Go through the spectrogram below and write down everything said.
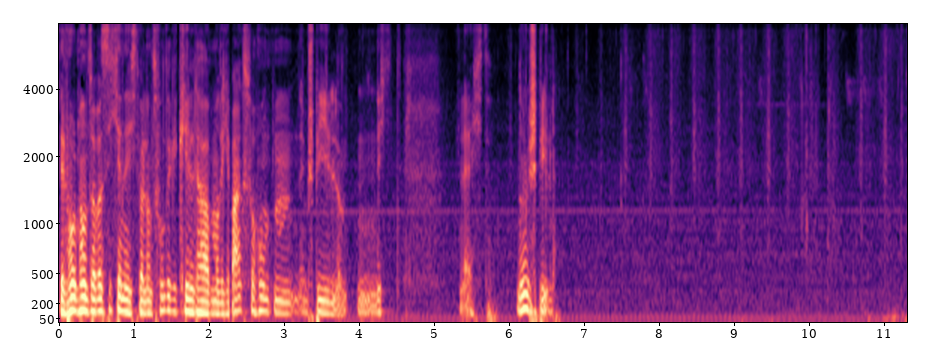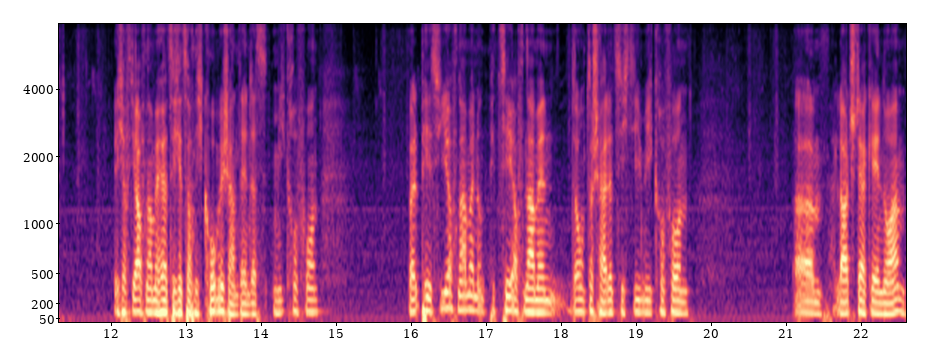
Den holen wir uns aber sicher nicht, weil uns Hunde gekillt haben und ich habe Angst vor Hunden im Spiel und nicht in echt. Nur im Spiel. Ich hoffe, die Aufnahme hört sich jetzt auch nicht komisch an, denn das Mikrofon, weil PS4-Aufnahmen und PC-Aufnahmen, da unterscheidet sich die Mikrofon ähm, Lautstärke enorm.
